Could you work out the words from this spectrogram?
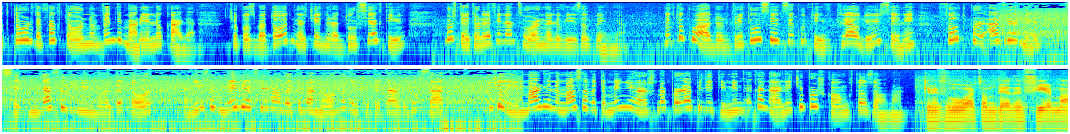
aktorë dhe faktorë në vendimmarrjen lokale, që po zbatohet nga Qendra Durrësi Aktiv, mbështetur dhe financuar nga Lëviz Albania. Në këtë kuadër, drejtuesi ekzekutiv, Klaudio Hyseni, thotë për Adrianet se nga fillimi i muajit tetor ka nisur mbledhja e firmave të banorëve dhe qytetarëve durrsakë me qëllim marrjen e masave të menjëhershme për rehabilitimin e kanalit që përshkon këto zona. Kemi filluar të mbledhim firma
